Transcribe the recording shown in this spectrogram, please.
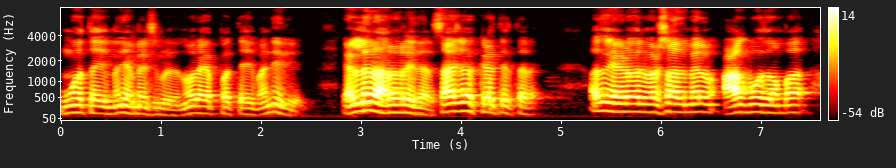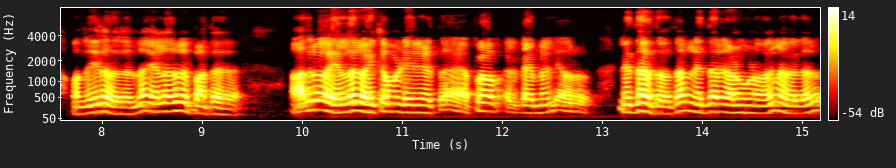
ಮೂವತ್ತೈದು ಮಂದಿ ಎಂ ಎಲ್ ಸಿಗಳಿದೆ ನೂರ ಎಪ್ಪತ್ತೈದು ಮಂದಿ ಇದ್ದೀವಿ ಎಲ್ಲರೂ ಅರ್ಹರು ಇದ್ದಾರೆ. ಸಹಜವಾಗಿ ಕೇಳ್ತಿರ್ತಾರೆ. ಅದು ಎರಡೂವರೆ ವರ್ಷ ಆದಮೇಲೆ ಆಗ್ಬೋದು ಎಂಬ ಒಂದು ಇರೋದ್ರಿಂದ ಎಲ್ಲರೂ ಮಾತಾಡಿದ್ದಾರೆ ಆದರೂ ಎಲ್ಲರೂ ಹೈಕಮಾಂಡ್ ಏನು ಹೇಳ್ತಾರೆ ಅಪ್ರಾಪ್ರಿಯೇಟ್ ಟೈಮ್ನಲ್ಲಿ ಅವರು ನಿರ್ಧಾರ ತಗೋತಾರೆ. ನಿರ್ಧಾರಕ್ಕೆ ಅನುಗುಣವಾಗಿ ನಾವೆಲ್ಲರೂ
